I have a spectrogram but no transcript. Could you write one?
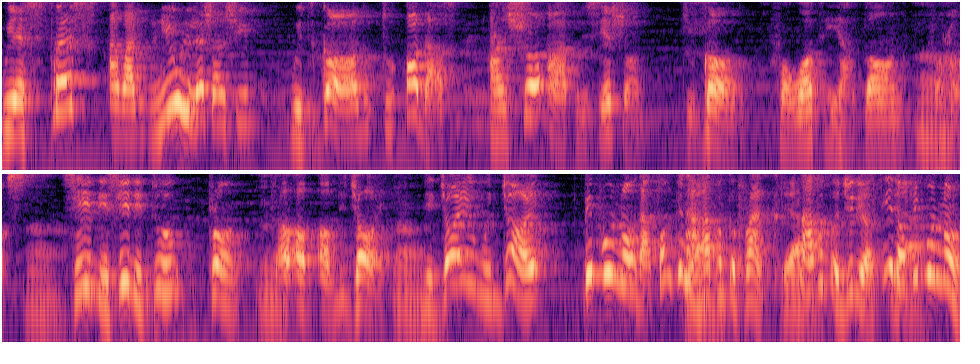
we express our new relationship with God to others and show our appreciation to God for what He has done oh, for us. Oh. See the see the two prong of, of, of the joy. Oh. The joy with joy. People know that something has happened to Frank. Yeah. Something happened to Julius. You know, Yeah. people know.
